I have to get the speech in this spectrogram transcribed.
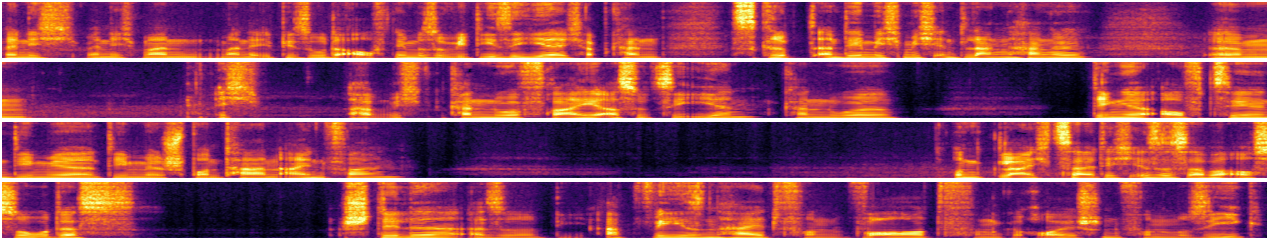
wenn ich, wenn ich mein, meine Episode aufnehme, so wie diese hier. Ich habe kein Skript, an dem ich mich entlang hangel. Ähm, ich, hab, ich kann nur frei assoziieren, kann nur Dinge aufzählen, die mir, die mir spontan einfallen. Und gleichzeitig ist es aber auch so, dass Stille, also die Abwesenheit von Wort, von Geräuschen, von Musik,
